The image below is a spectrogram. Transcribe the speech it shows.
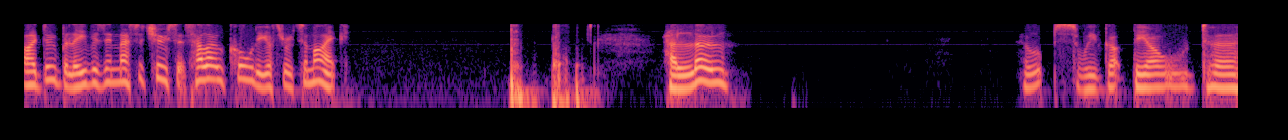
I do believe is in Massachusetts. Hello, caller, you're through to Mike. Hello. Oops, we've got the old uh,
